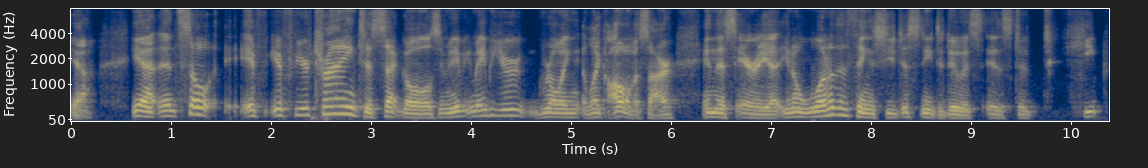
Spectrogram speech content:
Yeah. Yeah, and so if if you're trying to set goals, and maybe maybe you're growing like all of us are in this area, you know, one of the things you just need to do is is to, to keep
